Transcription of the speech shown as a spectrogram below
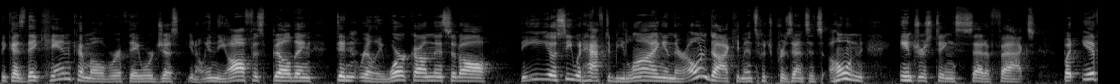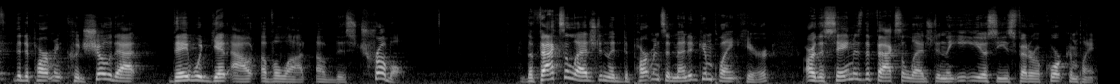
because they can come over if they were just, you know, in the office building, didn't really work on this at all. The EEOC would have to be lying in their own documents, which presents its own interesting set of facts. But if the department could show that, they would get out of a lot of this trouble. The facts alleged in the department's amended complaint here are the same as the facts alleged in the EEOC's federal court complaint.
